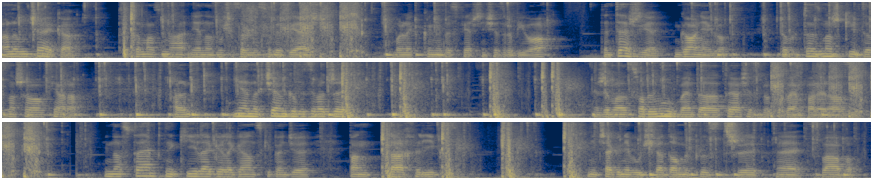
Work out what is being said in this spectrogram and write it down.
ale ucieka. To ma zna... Nie no, muszę sobie sobie zjeść, bo lekko niebezpiecznie się zrobiło. Ten też je, gonię go. To, to jest nasz kill, to jest nasza ofiara. Ale nie no, chciałem go wyzywać, że... Że ma słaby movement, a to ja się zblokowałem parę razy. I następny killek elegancki będzie pan Tachlik. Niczego nie był świadomy, plus 3. Ej, słabo.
